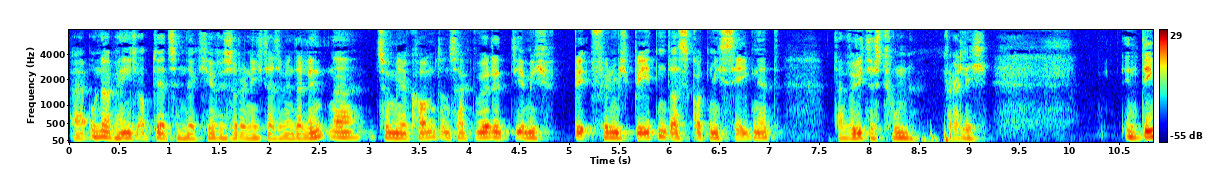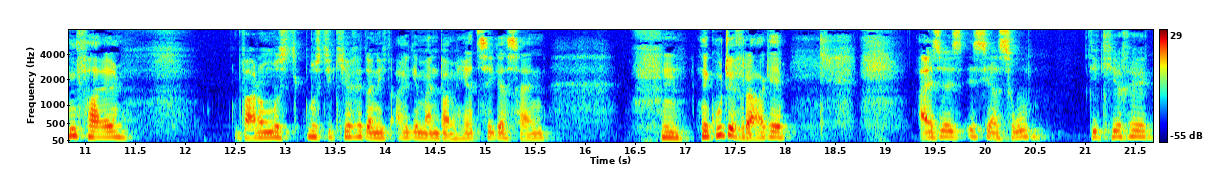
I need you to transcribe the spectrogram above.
Uh, unabhängig, ob der jetzt in der Kirche ist oder nicht. Also wenn der Lindner zu mir kommt und sagt, würdet ihr mich für mich beten, dass Gott mich segnet, dann würde ich das tun, freilich. In dem Fall, warum muss, muss die Kirche da nicht allgemein barmherziger sein? Hm, eine gute Frage. Also es ist ja so, die Kirche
